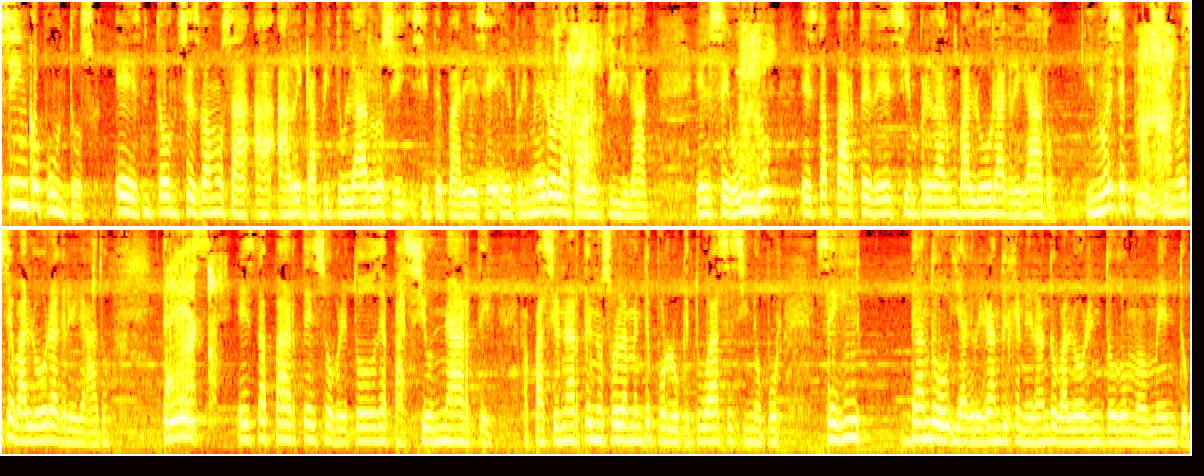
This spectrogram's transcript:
Cinco puntos. Entonces vamos a, recapitularlos si, si, te parece. El primero, la productividad. El segundo, esta parte de siempre dar un valor agregado. Y no ese plus, sino ese valor agregado. Tres, esta parte sobre todo de apasionarte. Apasionarte no solamente por lo que tú haces, sino por seguir dando y agregando y generando valor en todo momento.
